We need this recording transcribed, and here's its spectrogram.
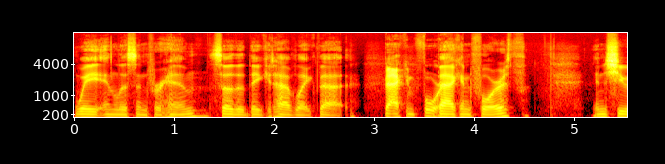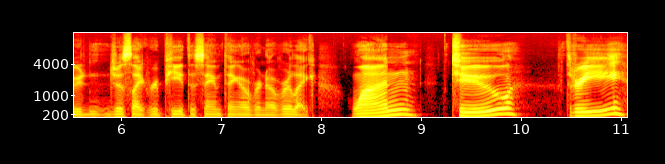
wait and listen for him so that they could have like that Back and forth. back and forth. And she would just like repeat the same thing over and over, like one, two, three.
